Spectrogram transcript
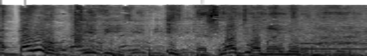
Àbẹ̀rẹ̀ ọ̀rọ̀ TV ìtẹ̀síwájú ọmọ Yorùbá.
